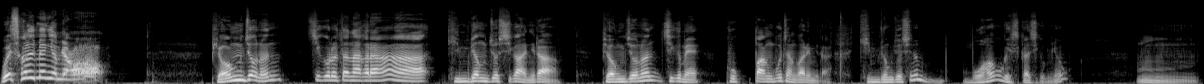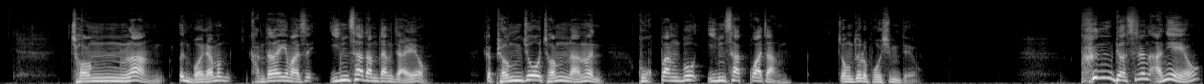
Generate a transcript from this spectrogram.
왜 설명이 없냐고! 병조는 시골을 떠나가라 김병조 씨가 아니라 병조는 지금의 국방부 장관입니다. 김병조 씨는 뭐 하고 계실까 지금요? 음, 정랑은 뭐냐면 간단하게 말해서 인사 담당자예요. 그러니까 병조 정랑은 국방부 인사과장 정도로 보시면 돼요. 큰 벼슬은 아니에요.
